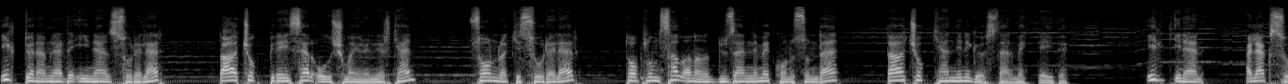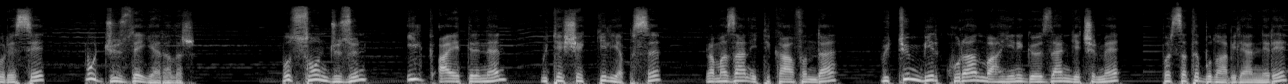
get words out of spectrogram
İlk dönemlerde inen sureler daha çok bireysel oluşuma yönelirken sonraki sureler toplumsal alanı düzenleme konusunda daha çok kendini göstermekteydi. İlk inen Alak suresi bu cüzde yer alır. Bu son cüzün ilk ayetlerinden müteşekkil yapısı Ramazan itikafında bütün bir Kur'an vahyini gözden geçirme fırsatı bulabilenleri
